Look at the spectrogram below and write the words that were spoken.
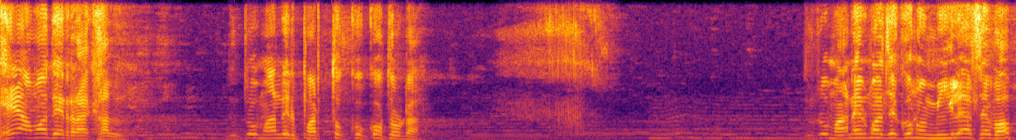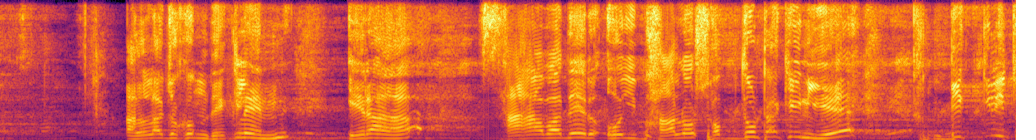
হে আমাদের রাখাল, দুটো মানের পার্থক্য কতটা? দুটো মানের মাঝে কোনো মিল আছে বাপ? আল্লাহ যখন দেখলেন, এরা সাহাবাদের ওই ভালো শব্দটাকে নিয়ে বিকৃত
